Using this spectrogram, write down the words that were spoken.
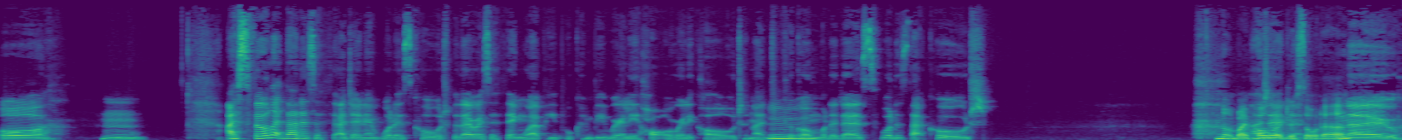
or hmm. I feel like that is a. Th- I don't know what it's called, but there is a thing where people can be really hot or really cold, and I've Mm. forgotten what it is. What is that called? Not bipolar disorder. No.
